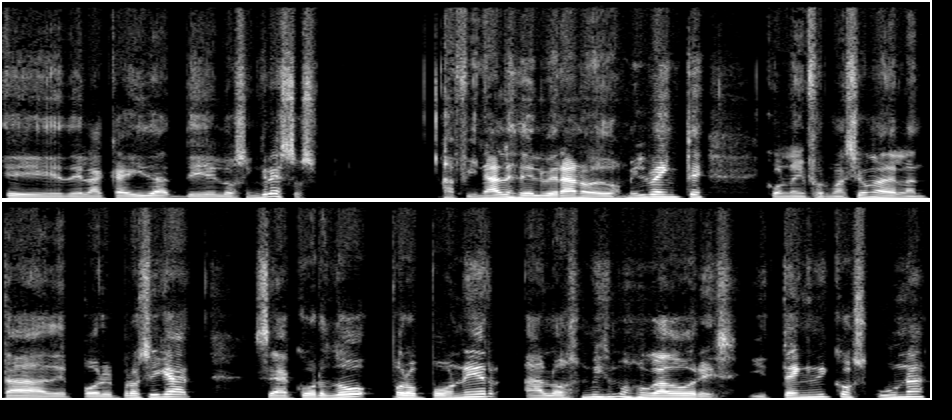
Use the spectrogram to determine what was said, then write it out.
eh, de la caída de los ingresos. A finales del verano de 2020, con la información adelantada de por el Prosigat, se acordó proponer a los mismos jugadores y técnicos una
